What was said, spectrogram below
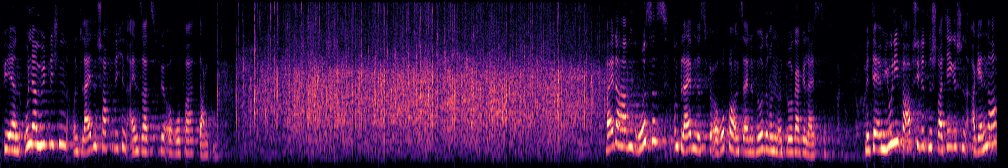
für ihren unermüdlichen und leidenschaftlichen Einsatz für Europa danken. Beide haben Großes und Bleibendes für Europa und seine Bürgerinnen und Bürger geleistet. Mit der im Juni verabschiedeten strategischen Agenda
